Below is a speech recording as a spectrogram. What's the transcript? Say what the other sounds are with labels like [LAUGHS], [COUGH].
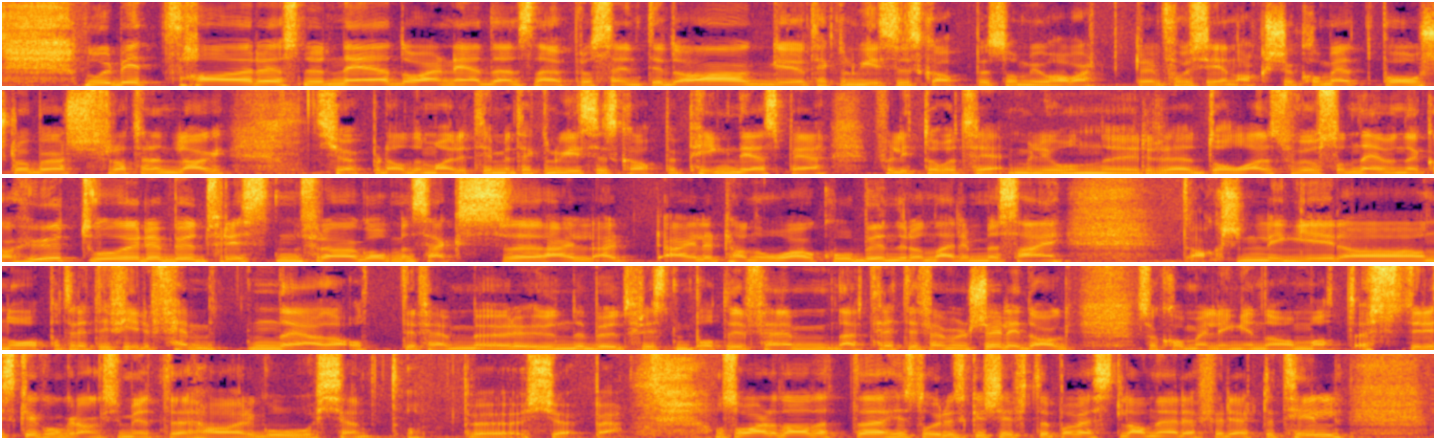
Norbit har snudd ned og er ned en snau prosent i dag. Teknologiselskapet som jo har vært si, en aksjekomet på Oslo Børs fra Trøndelag, kjøper da det maritime teknologiselskapet Ping DSP for litt over 3 millioner dollar. Så får vi også nevne Kahoot, hvor budfristen fra Goldman Sachs, Eiler Tanoa og co. begynner å nærme seg. Aksjen ligger nå på 34,15. Det er da 85 øre under budfristen på 85, nei, 35. unnskyld. I dag så kom meldingen om at østerrikske konkurransemyndigheter har godkjent oppkjøpet. Og Så er det da dette historiske skiftet på Vestlandet jeg refererte til.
